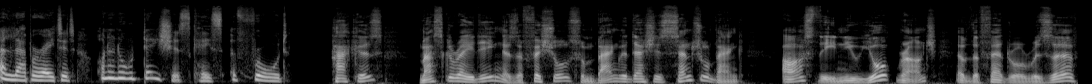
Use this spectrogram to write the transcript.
elaborated on an audacious case of fraud. Hackers, masquerading as officials from Bangladesh's central bank, asked the New York branch of the Federal Reserve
